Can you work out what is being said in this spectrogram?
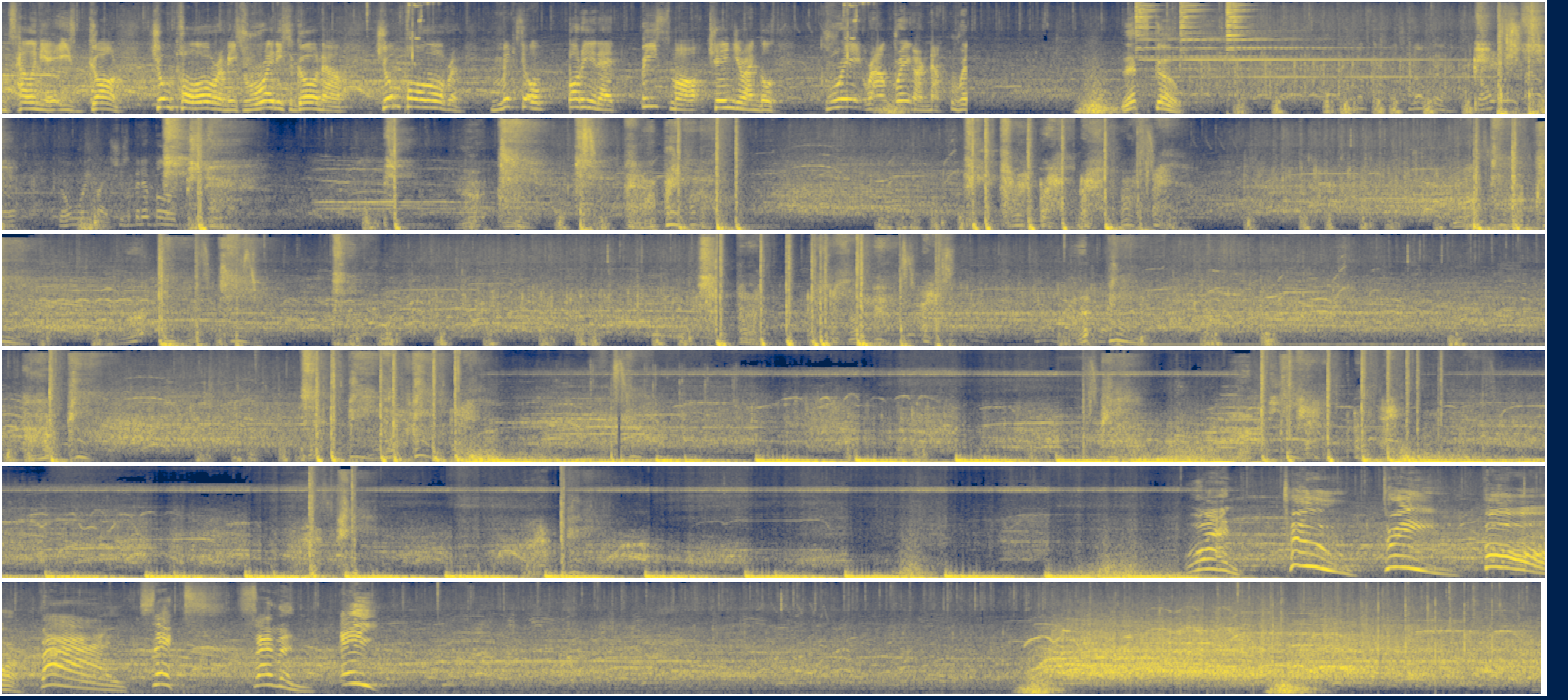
I'm telling you, he's gone. Jump all over him. He's ready to go now. Jump all over him. Mix it up, body and head. Be smart. Change your angles. Great round, great round. Now, re- Let's go. nothing. It's nothing. Don't worry about it. Don't worry about it. It's just a bit of blood.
